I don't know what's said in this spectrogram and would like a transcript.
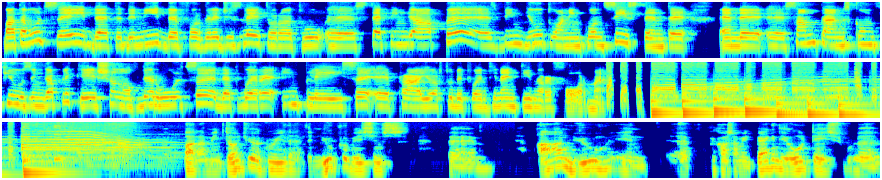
But I would say that the need for the legislator to uh, stepping up has been due to an inconsistent and uh, sometimes confusing application of the rules that were in place uh, prior to the 2019 reform. But I mean, don't you agree that the new provisions um, are new in uh, because I mean, back in the old days, uh,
